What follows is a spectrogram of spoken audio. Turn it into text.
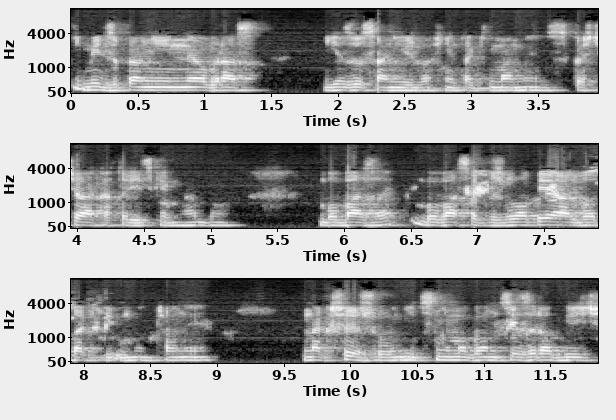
i mieć zupełnie inny obraz Jezusa niż właśnie taki mamy z Kościoła katolickiego, albo bobasek, bobasek w żłobie, albo taki umęczony na krzyżu, nic nie mogący zrobić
